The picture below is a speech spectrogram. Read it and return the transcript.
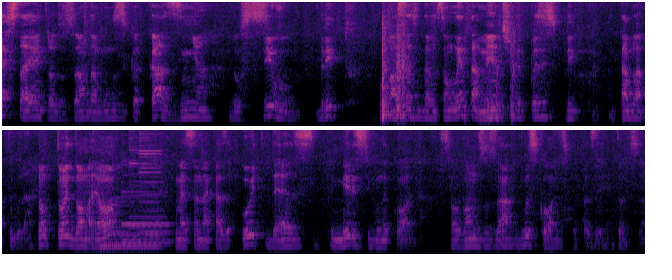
esta é a introdução da música Casinha do Silvio Brito. Vou passar essa introdução lentamente depois explico a tablatura. É o tom em Dó maior, começando na casa 8 10, primeira e segunda corda. Só vamos usar duas cordas para fazer a introdução.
